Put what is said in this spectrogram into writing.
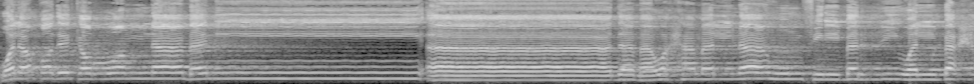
ولقد كرمنا بني آدم وحملناهم في البر والبحر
